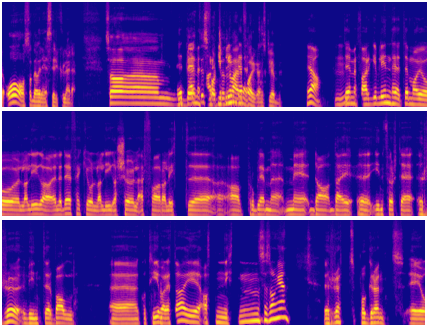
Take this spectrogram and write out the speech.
og også det å resirkulere. Så Betis fortsetter å være en foregangsklubb. Ja. Mm. Det med fargeblindhet, det må jo La Liga, eller det fikk jo La Liga sjøl erfare litt av problemet med da de innførte rød vinterball. Når var dette? I 18-19-sesongen? Rødt på grønt er jo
